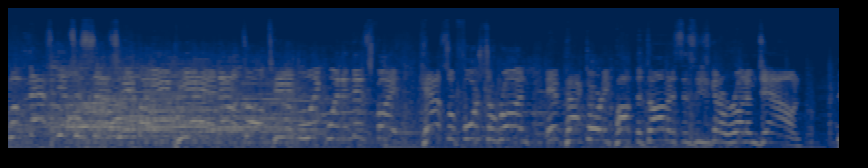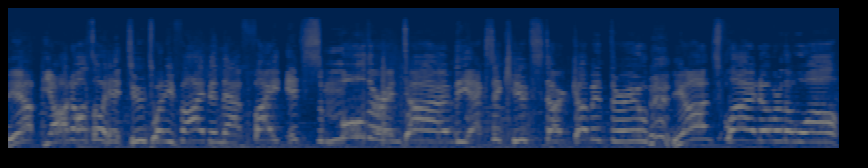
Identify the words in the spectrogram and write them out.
but Mask gets assassinated by APA, and now it's all Team Liquid this fight. Castle forced to run. Impact already popped the Dominus, and he's going to run him down. Yep, Yeon also hit 225 in that fight. It's smoldering time. The executes start coming through. Yeon's flying over the wall.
